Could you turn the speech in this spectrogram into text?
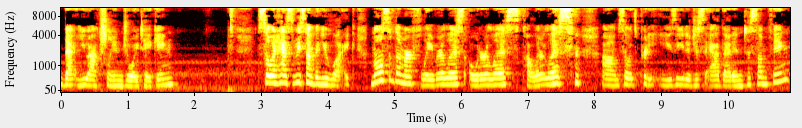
that you actually enjoy taking. So it has to be something you like. Most of them are flavorless, odorless, colorless. um, so it's pretty easy to just add that into something.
